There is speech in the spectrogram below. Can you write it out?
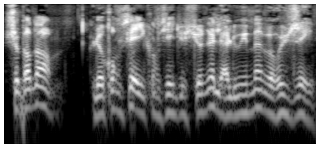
Cependant, le Conseil constitutionnel a lui-même rusé.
